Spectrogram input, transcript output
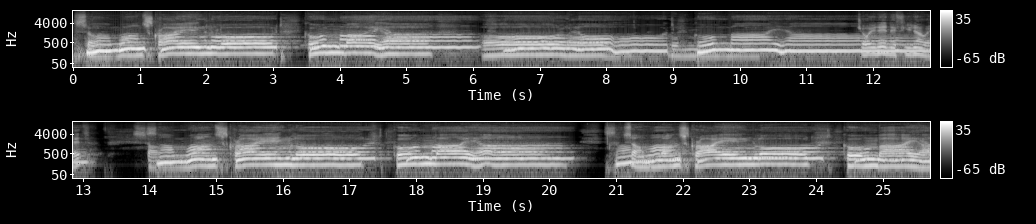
Someone's crying, Lord, kumbaya. Oh Lord, kumbaya. Join in if you know it. Someone's crying, Lord, kumbaya. Someone's crying, Lord, kumbaya.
